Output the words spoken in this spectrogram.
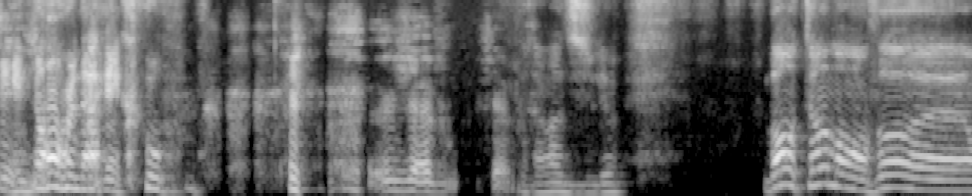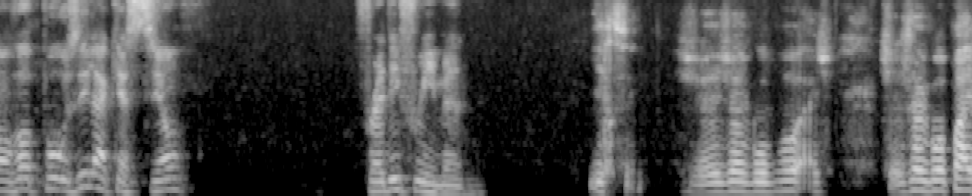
Et non un arrêt j'avoue, j'avoue. Rendu là. Bon, Tom, on va, euh, on va poser la question. Freddie Freeman. Merci. Je ne vois pas, je, je vois pas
